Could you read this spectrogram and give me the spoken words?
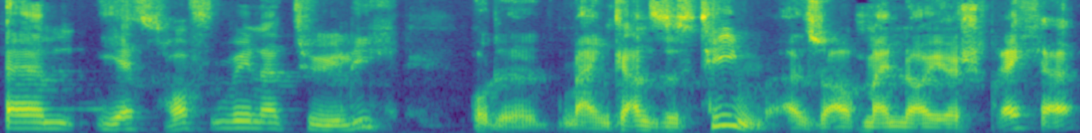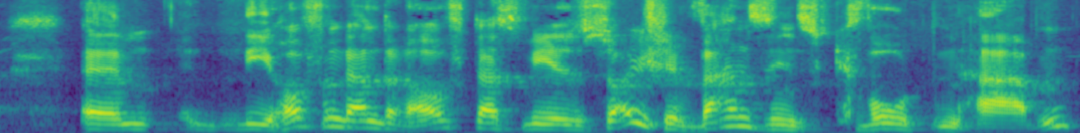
Ähm, jetzt hoffen wir natürlich, oder mein ganzes Team, also auch mein neuer Sprecher, ähm, die hoffen dann darauf, dass wir solche Wahnsinnsquoten haben,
